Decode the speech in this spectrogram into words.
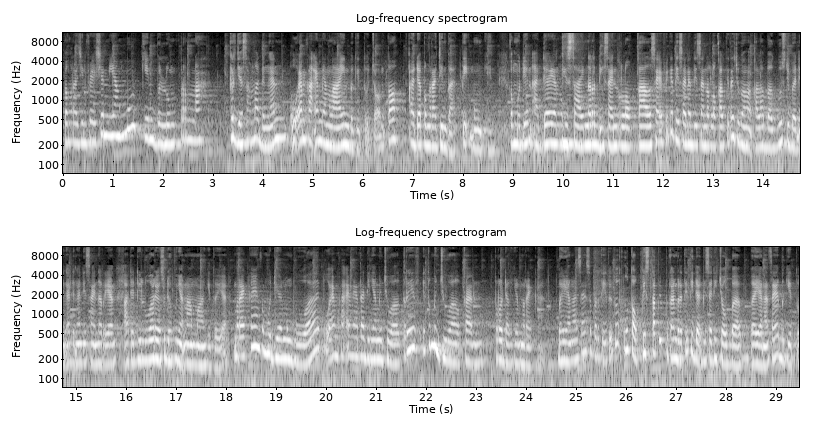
Pengrajin fashion yang mungkin belum pernah kerjasama dengan UMKM yang lain begitu. Contoh ada pengrajin batik mungkin, kemudian ada yang desainer desainer lokal. Saya pikir desainer desainer lokal kita juga nggak kalah bagus dibandingkan dengan desainer yang ada di luar yang sudah punya nama gitu ya. Mereka yang kemudian membuat UMKM yang tadinya menjual thrift itu menjualkan produknya mereka bayangan saya seperti itu itu utopis tapi bukan berarti tidak bisa dicoba bayangan saya begitu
